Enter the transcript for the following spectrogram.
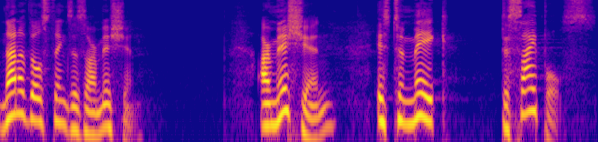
None of those things is our mission. Our mission is to make disciples.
